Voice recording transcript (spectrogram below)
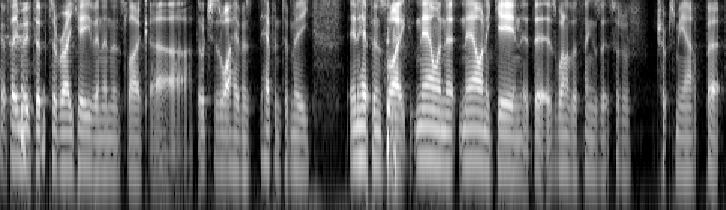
if they move to, to break even and it's like uh, which is what happens happened to me it happens like now and now and again that is one of the things that sort of trips me up. But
